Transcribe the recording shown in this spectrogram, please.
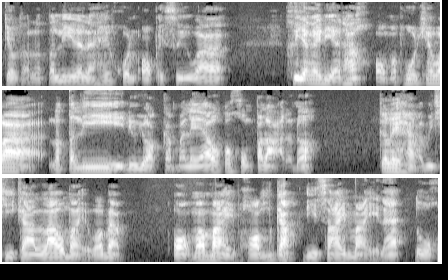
เกี่ยวกับลอตเตอรี่นั่นแหละให้คนออกไปซื้อว่า คือยังไงเดียถ้าออกมาพูดแค่ว่าลอตเตอรี่นิวยอร์กกลับมาแล้วก็คงประหลาดอะเนาะก็เลยหาวิธีการเล่าใหม่ว่าแบบออกมาใหม่พร้อมกับดีไซน์ใหม่และตัวโฆ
